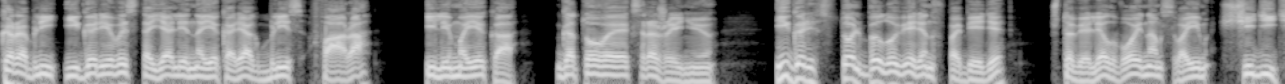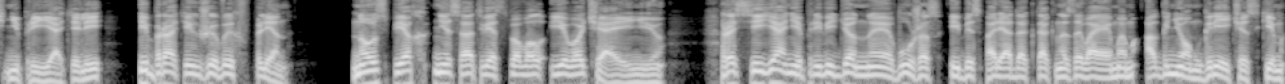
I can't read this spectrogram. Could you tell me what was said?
Корабли Игоревы стояли на якорях близ фара или маяка, готовые к сражению. Игорь столь был уверен в победе, что велел воинам своим щадить неприятелей и брать их живых в плен. Но успех не соответствовал его чаянию. Россияне, приведенные в ужас и беспорядок так называемым «огнем греческим»,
